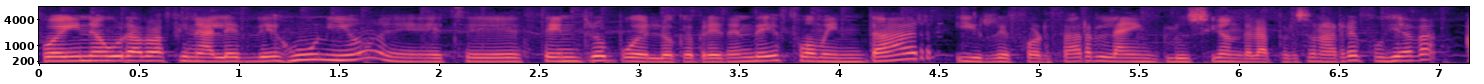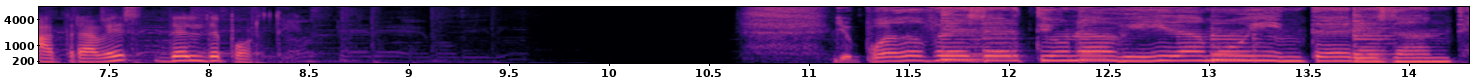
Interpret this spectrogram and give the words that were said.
Fue inaugurado a finales de junio. Este centro pues lo que pretende es fomentar y reforzar la inclusión de las personas refugiadas a través del deporte. Yo puedo ofrecerte una vida muy interesante.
